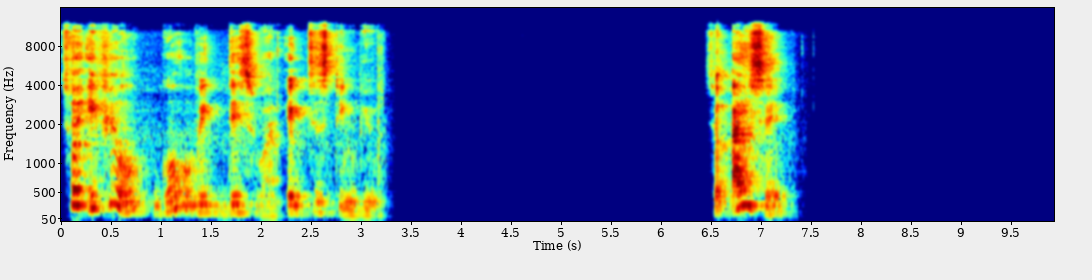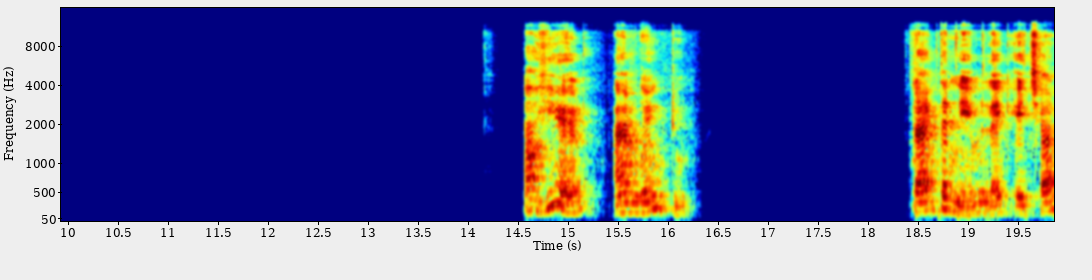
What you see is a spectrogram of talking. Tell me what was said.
So if you go with this one existing view So I say now here I am going to type the name like HR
